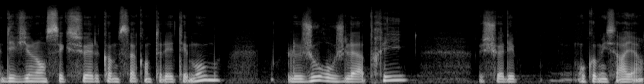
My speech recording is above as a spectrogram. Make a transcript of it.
des violences sexuelles comme ça quand elle était môme le jour où je l'ai appris, je suis allé au commissariat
